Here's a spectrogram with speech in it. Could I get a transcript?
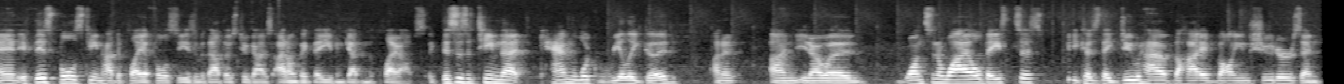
And if this Bulls team had to play a full season without those two guys, I don't think they even get in the playoffs. Like this is a team that can look really good on an on you know a once in a while basis because they do have the high volume shooters and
